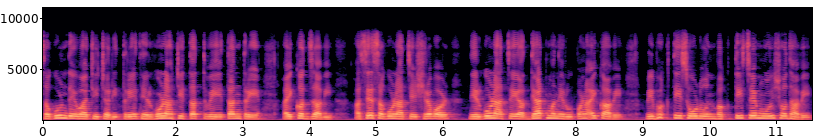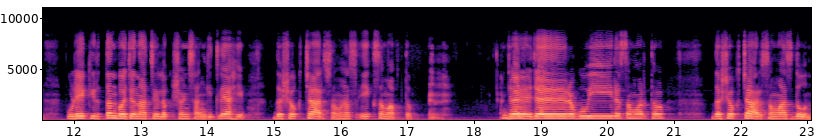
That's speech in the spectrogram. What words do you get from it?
सगुण देवाची चरित्रे निर्गुणाची तत्वे तंत्रे ऐकत जावी असे सगुणाचे श्रवण निर्गुणाचे अध्यात्मनिरूपण ऐकावे. विभक्ती सोडून भक्तीचे मूळ शोधावे. पुढे कीर्तन भजनाचे लक्षण सांगितले आहे. दशक चार समास एक समाप्त. जय जय रघुवीर समर्थ. दशक चार समास दोन.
